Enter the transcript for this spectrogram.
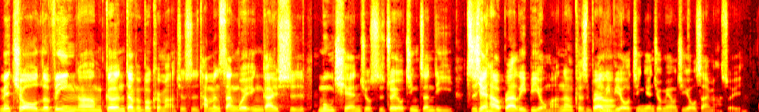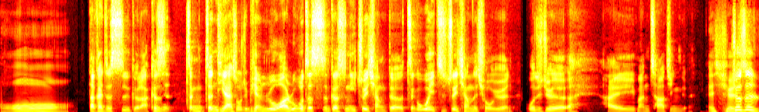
Mitchell、Levine，啊，跟 Devin Booker 嘛，就是他们三位应该是目前就是最有竞争力。之前还有 Bradley Beal 嘛，那可是 Bradley Beal 今年就没有季后赛嘛，所以哦，大概这四个啦。可是整整体来说就偏弱啊。如果这四个是你最强的这个位置最强的球员，我就觉得哎，还蛮差劲的。哎，确就是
